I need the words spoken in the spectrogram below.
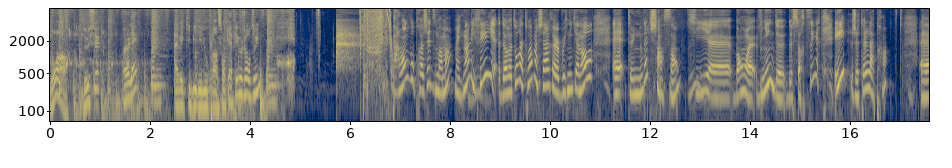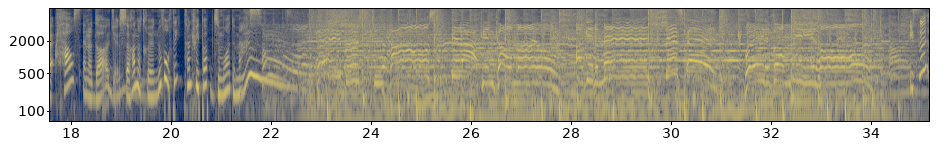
Noir, deux sucres, un lait. Avec qui Billy Lou prend son café aujourd'hui? Parlons de vos projets du moment. Maintenant, les filles, de retour à toi, ma chère euh, Brittany Cannell. Euh, tu as une nouvelle chanson qui, euh, bon, euh, vient de, de sortir et je te l'apprends. Euh, House and a Dog sera notre nouveauté country pop du mois de mars.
